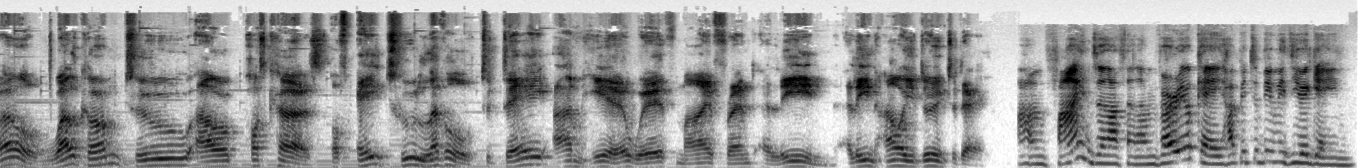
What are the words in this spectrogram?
Well, welcome to our podcast of A2 Level. Today I'm here with my friend Aline. Aline, how are you doing today? I'm fine, Jonathan. I'm very okay. Happy to be with you again.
